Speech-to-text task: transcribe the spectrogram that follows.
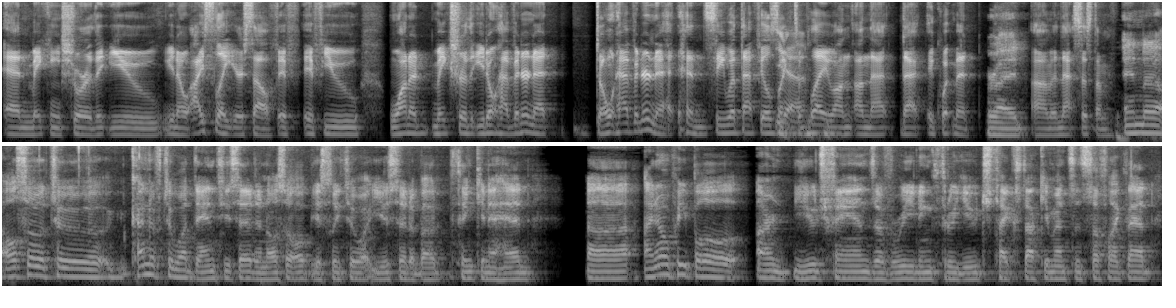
and making sure that you you know isolate yourself. If if you want to make sure that you don't have internet don't have internet and see what that feels like yeah. to play on on that that equipment right. um in that system. And uh, also to kind of to what Dante said and also obviously to what you said about thinking ahead uh, I know people aren't huge fans of reading through huge text documents and stuff like that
